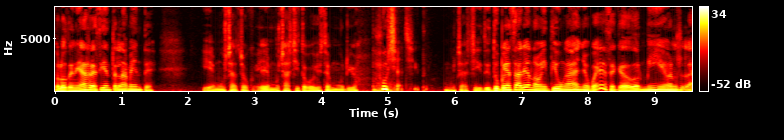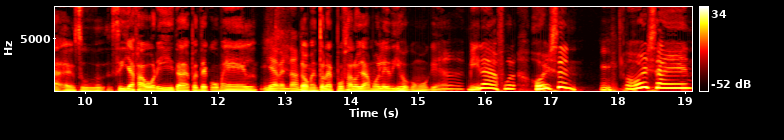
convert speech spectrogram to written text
Se lo tenía reciente en la mente. Y el muchacho, el muchachito que se murió. Muchachito. Muchachito. Y tú pensarías, 91 años, pues se quedó dormido en, la- en su silla favorita después de comer. Ya, ¿verdad? De momento la esposa lo llamó y le dijo como que, ah, mira, fula, Orson, Orson.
